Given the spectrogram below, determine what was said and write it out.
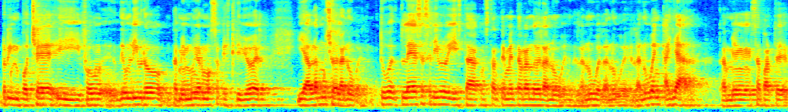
Rinpoche y fue de un libro también muy hermoso que escribió él y habla mucho de la nube. Tú lees ese libro y está constantemente hablando de la nube, de la nube, la nube, la nube encallada, también en esa parte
